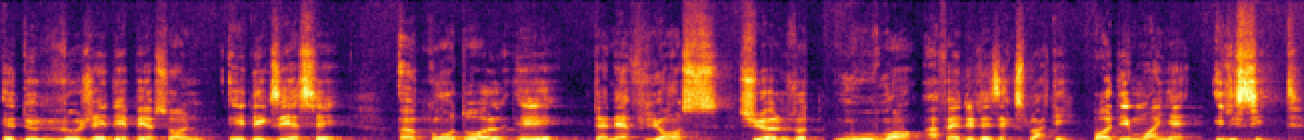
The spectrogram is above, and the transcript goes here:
et de loger des personnes et d'exercer un contrôle et une influence sur les autres mouvements afin de les exploiter par des moyens illicites.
